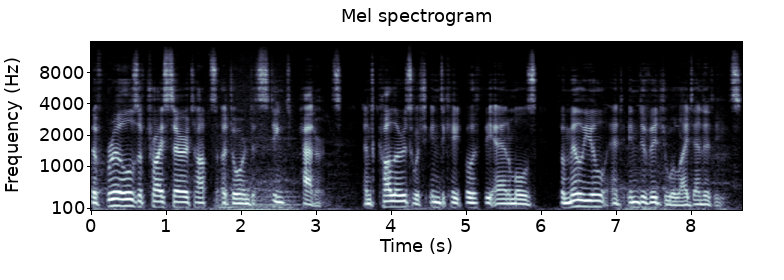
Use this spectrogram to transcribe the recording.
The frills of Triceratops adorn distinct patterns and colors which indicate both the animal's familial and individual identities.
